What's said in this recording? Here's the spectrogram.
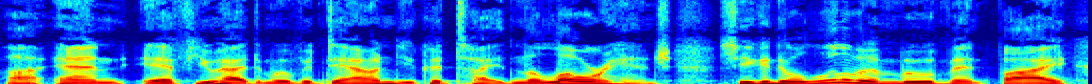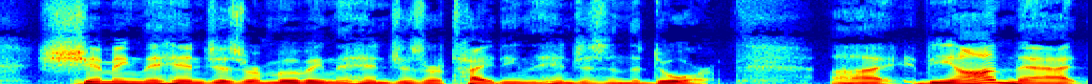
Uh, and if you had to move it down, you could tighten the lower hinge. So you can do a little bit of movement by shimming the hinges or moving the hinges or tightening the hinges in the door. Uh, beyond that,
